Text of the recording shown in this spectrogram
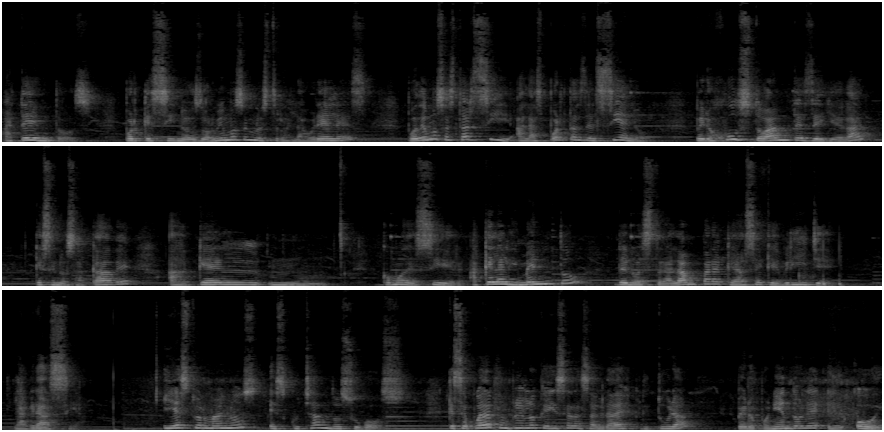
atentos, porque si nos dormimos en nuestros laureles, podemos estar, sí, a las puertas del cielo, pero justo antes de llegar, que se nos acabe aquel, mm, ¿cómo decir?, aquel alimento de nuestra lámpara que hace que brille la gracia. Y esto, hermanos, escuchando su voz. Que se pueda cumplir lo que dice la Sagrada Escritura, pero poniéndole el hoy.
